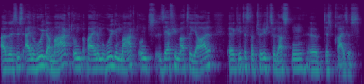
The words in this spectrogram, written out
Also es ist ein ruhiger Markt und bei einem ruhigen Markt und sehr viel Material äh, geht es natürlich zu Lasten äh, des Preises.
